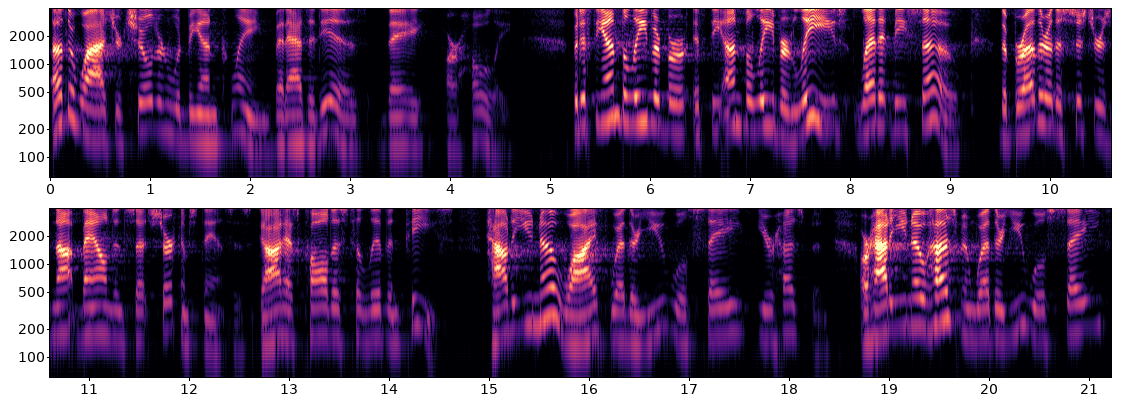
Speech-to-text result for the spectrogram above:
Otherwise, your children would be unclean, but as it is, they are holy. But if the unbeliever, if the unbeliever leaves, let it be so. The brother or the sister is not bound in such circumstances. God has called us to live in peace. How do you know, wife, whether you will save your husband? Or how do you know, husband, whether you will save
